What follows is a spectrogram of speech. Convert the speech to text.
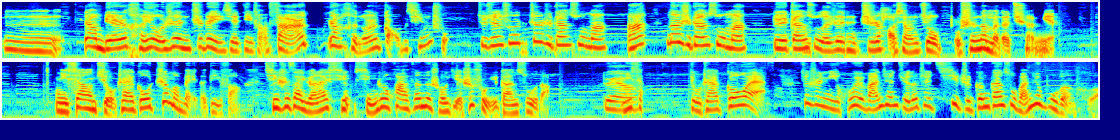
嗯，让别人很有认知的一些地方，反而让很多人搞不清楚，就觉得说这是甘肃吗？啊，那是甘肃吗？对于甘肃的认知好像就不是那么的全面。你像九寨沟这么美的地方，其实在原来行行政划分的时候也是属于甘肃的。对啊，你想九寨沟，哎，就是你会完全觉得这气质跟甘肃完全不吻合。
